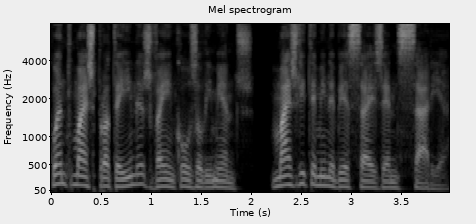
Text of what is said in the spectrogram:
Quanto mais proteínas vêm com os alimentos, mais vitamina B6 é necessária.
